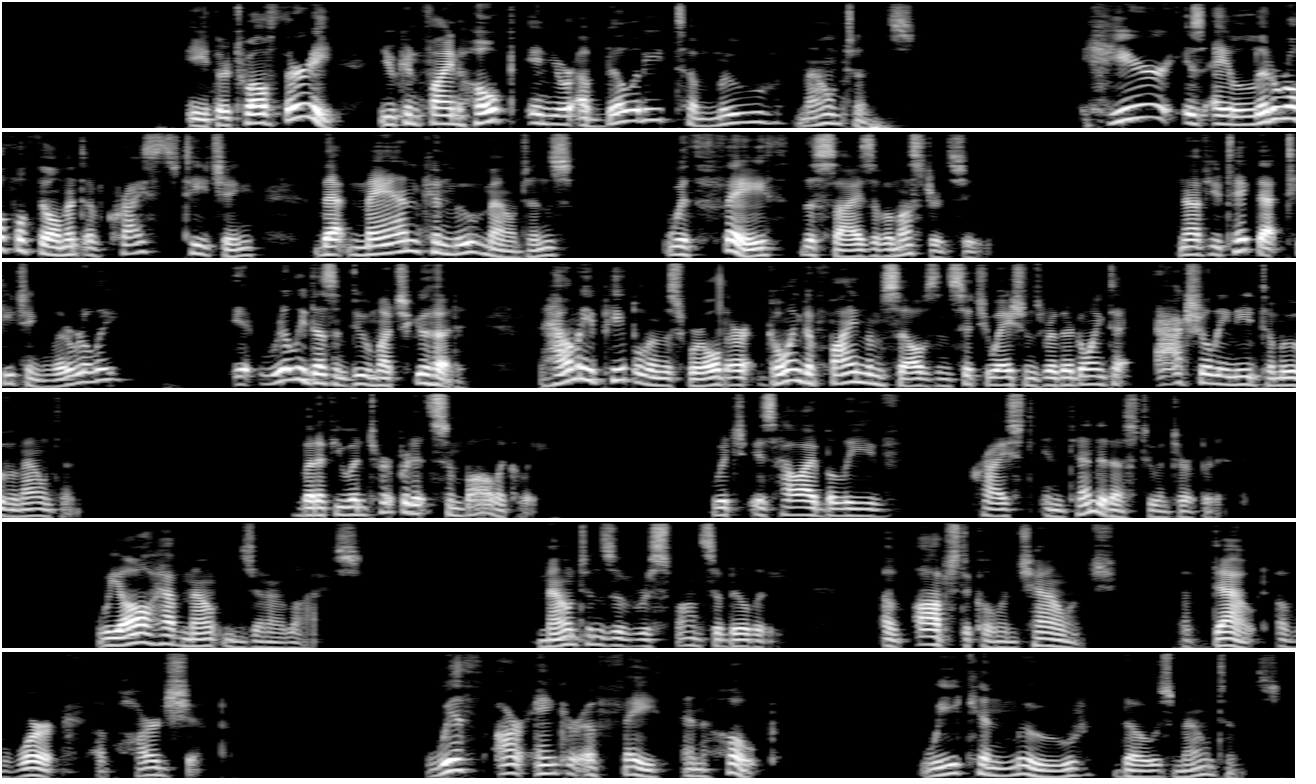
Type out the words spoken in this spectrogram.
Ether 1230, you can find hope in your ability to move mountains. Here is a literal fulfillment of Christ's teaching that man can move mountains with faith the size of a mustard seed. Now, if you take that teaching literally, it really doesn't do much good. How many people in this world are going to find themselves in situations where they're going to actually need to move a mountain? But if you interpret it symbolically, which is how I believe Christ intended us to interpret it, we all have mountains in our lives mountains of responsibility, of obstacle and challenge, of doubt, of work, of hardship. With our anchor of faith and hope, we can move those mountains.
